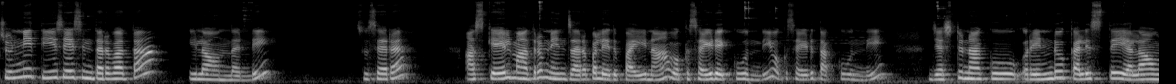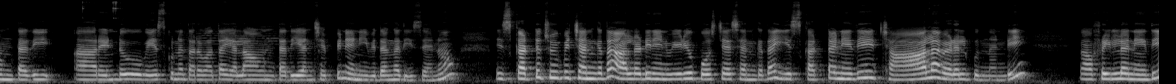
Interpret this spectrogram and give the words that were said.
చున్నీ తీసేసిన తర్వాత ఇలా ఉందండి. చూసారా? ఆ స్కేల్ మాత్రం నేను జరపలేదు. పైన ఒక సైడ్ ఎక్కువ ఉంది ఒక సైడ్ తక్కువ ఉంది. జస్ట్ నాకు రెండు కలిస్తే ఎలా ఉంటుంది? ఆ రెండు వేసుకున్న తర్వాత ఎలా ఉంటుంది అని చెప్పి నేను ఈ విధంగా తీశాను ఈ స్కర్ట్ చూపించాను కదా ఆల్రెడీ నేను వీడియో పోస్ట్ చేశాను కదా ఈ స్కర్ట్ అనేది చాలా వెడల్పు ఉందండి ఫ్రిల్ అనేది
